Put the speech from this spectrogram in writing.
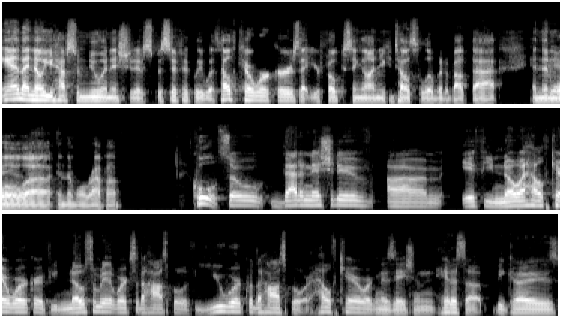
And I know you have some new initiatives specifically with healthcare workers that you're focusing on. You can tell us a little bit about that, and then yeah, we'll uh, and then we'll wrap up. Cool. So that initiative, um, if you know a healthcare worker, if you know somebody that works at a hospital, if you work with a hospital or a healthcare organization, hit us up because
